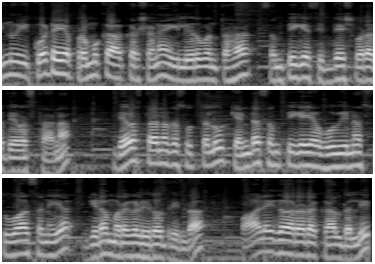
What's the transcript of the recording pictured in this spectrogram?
ಇನ್ನು ಈ ಕೋಟೆಯ ಪ್ರಮುಖ ಆಕರ್ಷಣೆ ಇಲ್ಲಿರುವಂತಹ ಸಂಪಿಗೆ ಸಿದ್ದೇಶ್ವರ ದೇವಸ್ಥಾನ. ದೇವಸ್ಥಾನದ ಸುತ್ತಲೂ ಕೆಂಡ ಸಂಪಿಗೆಯ ಹೂವಿನ ಸುವಾಸನೆಯ ಗಿಡ ಮರಗಳಿರೋದ್ರಿಂದ ಪಾಳೆಗಾರರ ಕಾಲದಲ್ಲಿ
